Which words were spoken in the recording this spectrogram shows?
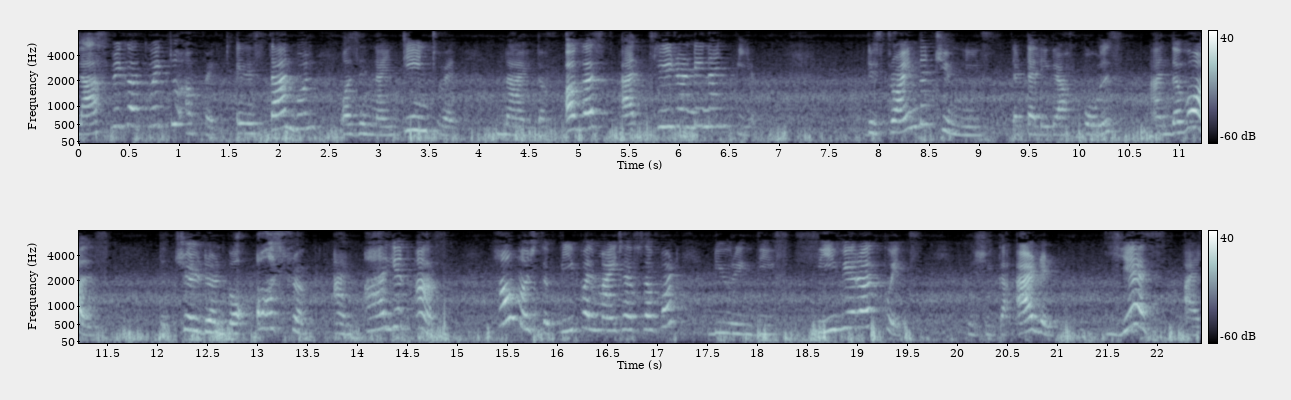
Last big earthquake to affect in Istanbul was in 1912, 9th of August at 3:29 p.m., destroying the chimneys, the telegraph poles, and the walls. The children were awestruck and Aryan asked how much the people might have suffered during these severe earthquakes. Krishika added, Yes, I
